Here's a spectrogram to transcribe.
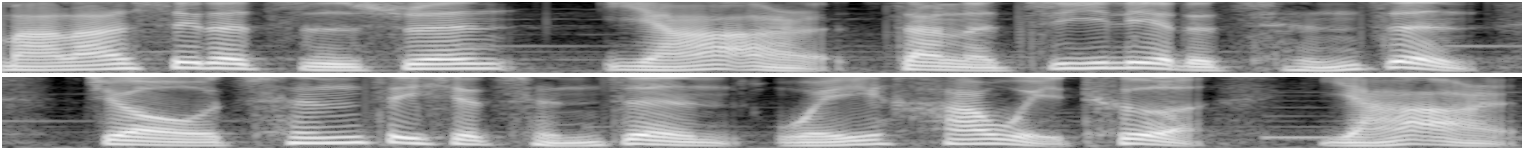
马拉西的子孙雅尔占了基列的城镇，就称这些城镇为哈韦特、雅尔。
